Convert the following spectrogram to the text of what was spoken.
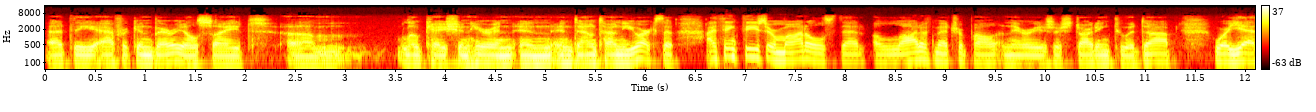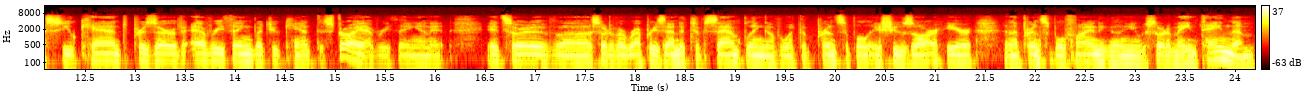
at the African burial site. Um, location here in, in, in downtown New York. So I think these are models that a lot of metropolitan areas are starting to adopt where yes, you can't preserve everything, but you can't destroy everything. And it, it's sort of, uh, sort of a representative sampling of what the principal issues are here and the principal findings and you sort of maintain them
